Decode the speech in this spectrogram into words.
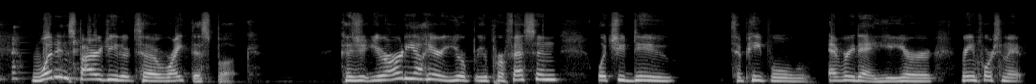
what inspired you to, to write this book? Because you're already out here. You're you're professing what you do to people every day. You're reinforcing it.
